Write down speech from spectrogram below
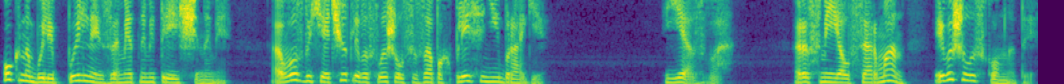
Окна были пыльные с заметными трещинами, а в воздухе отчетливо слышался запах плесени и браги. «Язва», — рассмеялся Арман и вышел из комнаты.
